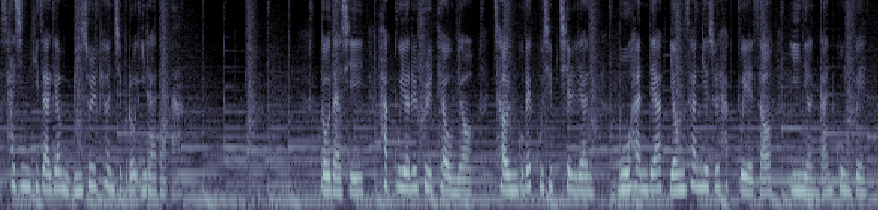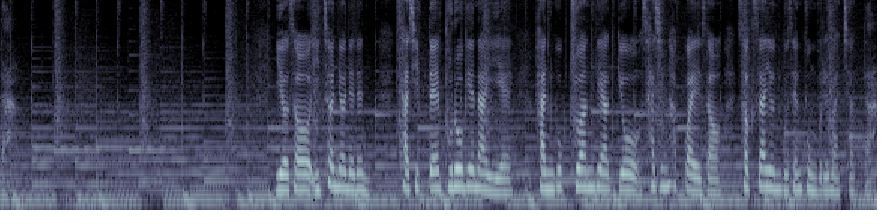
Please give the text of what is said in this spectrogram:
사진 기자 겸 미술 편집으로 일하다가 또다시 학부열을 불태우며 1997년 무한대학 영상예술학부에서 2년간 공부했다. 이어서 2000년에는 40대 불혹의 나이에 한국중앙대학교 사진학과에서 석사연구생 공부를 마쳤다.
